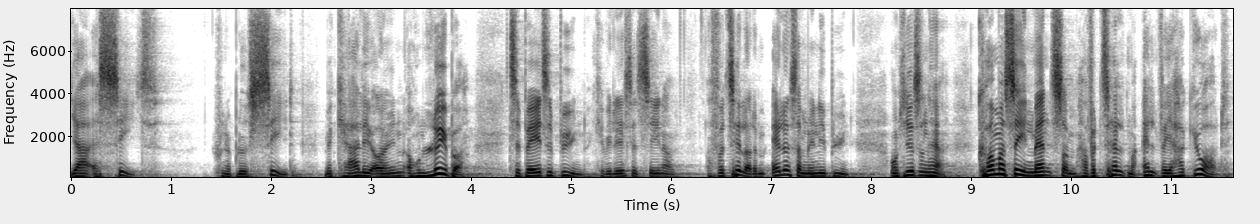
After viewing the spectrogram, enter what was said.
Jeg er set. Hun er blevet set med kærlige øjne, og hun løber tilbage til byen, kan vi læse lidt senere, og fortæller dem alle sammen inde i byen. Og hun siger sådan her, kom og se en mand, som har fortalt mig alt, hvad jeg har gjort.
